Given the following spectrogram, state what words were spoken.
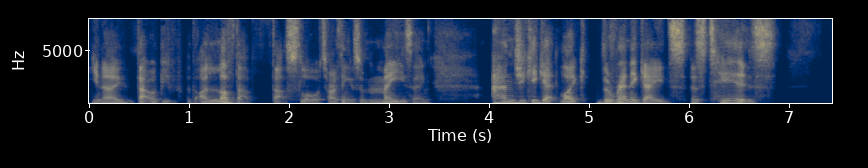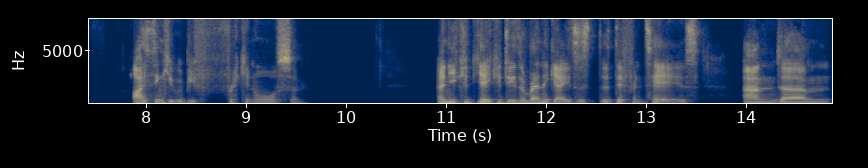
You know that would be. I love that that Slaughter. I think it's amazing, and you could get like the Renegades as tiers. I think it would be freaking awesome. And you could yeah you could do the Renegades as the different tiers, and um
